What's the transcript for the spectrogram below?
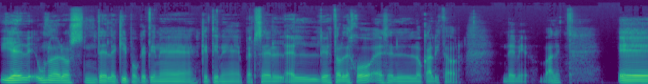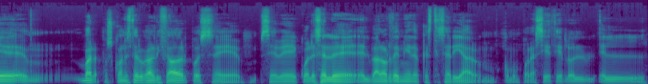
y él, uno de los del equipo que tiene, que tiene per se el, el director de juego es el localizador de miedo, ¿vale? Eh, bueno, pues con este localizador pues eh, se ve cuál es el, valor de miedo, que este sería, como por así decirlo, el,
